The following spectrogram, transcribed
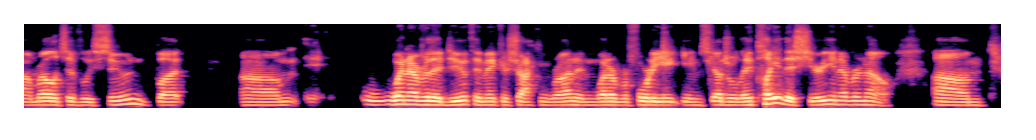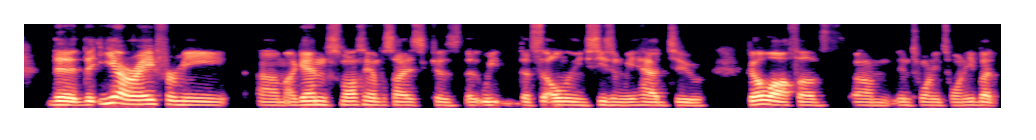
um, relatively soon, but um, whenever they do, if they make a shocking run in whatever 48 game schedule they play this year, you never know. Um, the the ERA for me, um, again, small sample size because we that's the only season we had to go off of um, in 2020, but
